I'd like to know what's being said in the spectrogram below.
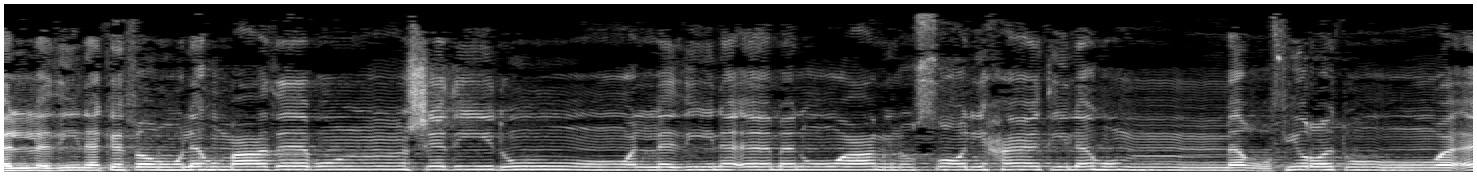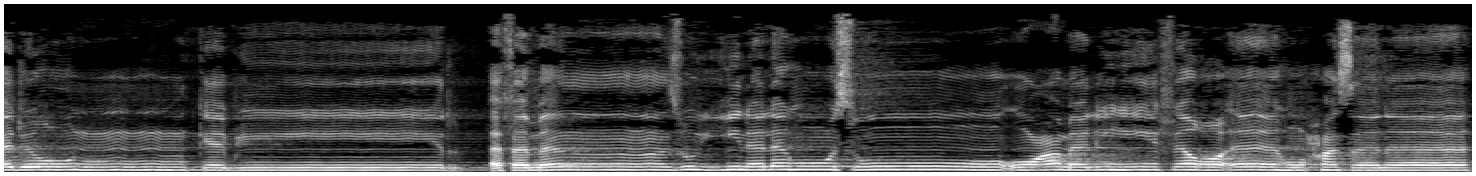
الذين كفروا لهم عذاب شديد والذين آمنوا وعملوا الصالحات لهم مغفرة وأجر كبير أفمن زين له سوء عمله فرآه حسنا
